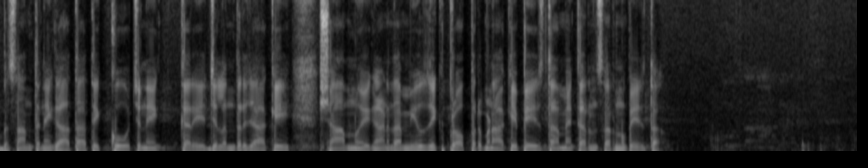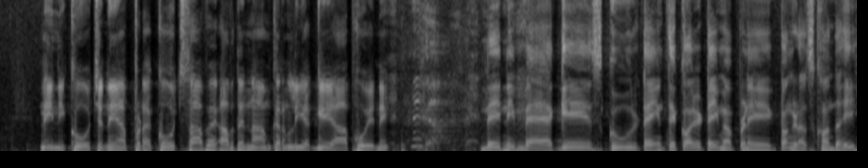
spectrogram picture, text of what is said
ਬਸੰਤ ਨੇ ਗਾਤਾ ਤੇ ਕੋਚ ਨੇ ਘਰੇ ਜਲੰਧਰ ਜਾ ਕੇ ਸ਼ਾਮ ਨੂੰ ਇਹ ਗਾਣੇ ਦਾ 뮤직 ਪ੍ਰੋਪਰ ਬਣਾ ਕੇ ਭੇਜਤਾ, ਮੈਂ ਕਰਨ ਸਰ ਨੂੰ ਭੇਜਤਾ। ਨਹੀਂ ਨਹੀਂ ਕੋਚ ਨੇ ਆਪਣਾ ਕੋਚ ਸਾਹਿਬ ਆਪਦੇ ਨਾਮ ਕਰਨ ਲਈ ਅੱਗੇ ਆਪ ਹੋਏ ਨੇ। ਨਹੀਂ ਨਹੀਂ ਮੈਂ ਅੱਗੇ ਸਕੂਲ ਟਾਈਮ ਤੇ ਕਾਲਜ ਟਾਈਮ ਆਪਣੇ ਭੰਗੜਾ ਸਿਖਾਉਂਦਾ ਸੀ।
